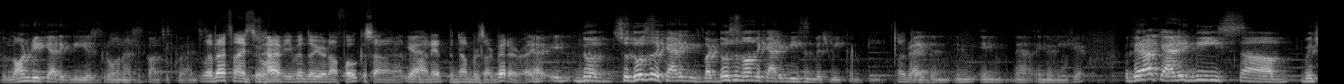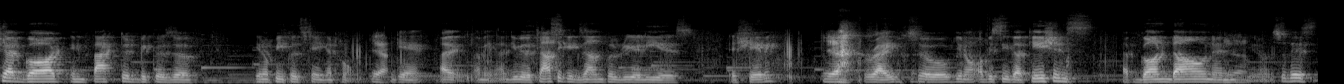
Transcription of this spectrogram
So the laundry category has grown as a consequence. Well, that's nice And to have, even though you're not focused on it, Yeah. on it the numbers are better, right? Uh, it- no, so those are the categories, but those are not the categories in which we compete, Okay. right? In in, in uh, Indonesia, but there are categories um, which have got impacted because of you know people staying at home. Yeah. Okay. I I mean I'll give you the classic example. Really is is shaving, Yeah. right? so you know obviously the occasions have gone down, and Yeah. you know so there's.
